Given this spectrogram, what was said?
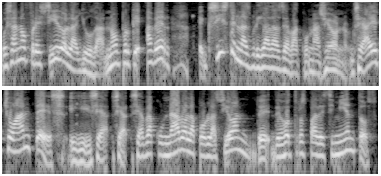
pues han ofrecido la ayuda, ¿no? Porque, a ver, existen las brigadas de vacunación, se ha hecho antes y se ha, se ha, vacunado a la población de, de otros padecimientos.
